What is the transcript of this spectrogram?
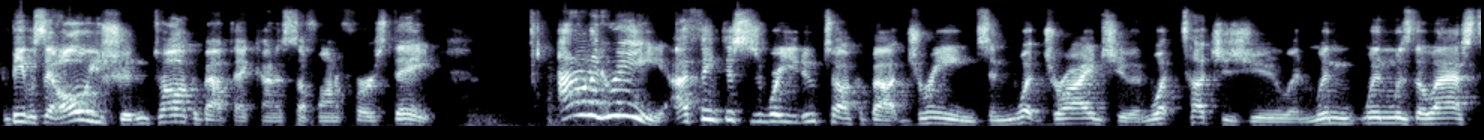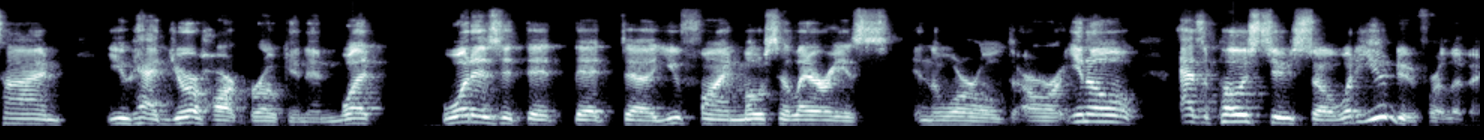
And people say, "Oh, you shouldn't talk about that kind of stuff on a first date." I don't agree. I think this is where you do talk about dreams and what drives you and what touches you and when when was the last time you had your heart broken and what what is it that that uh, you find most hilarious in the world or you know as opposed to so what do you do for a living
